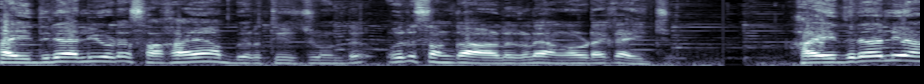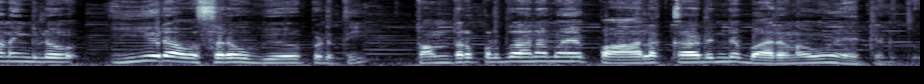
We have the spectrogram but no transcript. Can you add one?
ഹൈദരാലിയുടെ സഹായം അഭ്യർത്ഥിച്ചുകൊണ്ട് ഒരു സംഘം ആളുകളെ അങ്ങോട്ടേക്ക് അയച്ചു. ഹൈദരാലി ആണെങ്കിലോ ഈ ഒരു അവസരം ഉപയോഗപ്പെടുത്തി തന്ത്രപ്രധാനമായ പാലക്കാടിന്റെ ഭരണവും ഏറ്റെടുത്തു.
